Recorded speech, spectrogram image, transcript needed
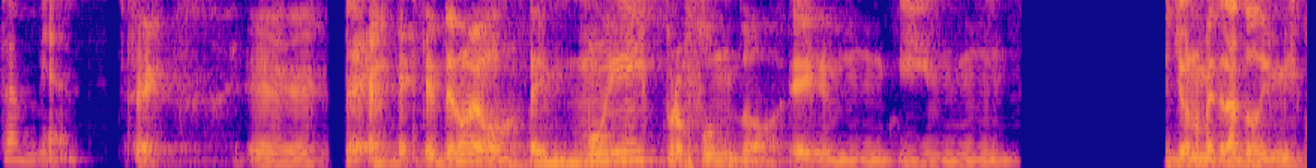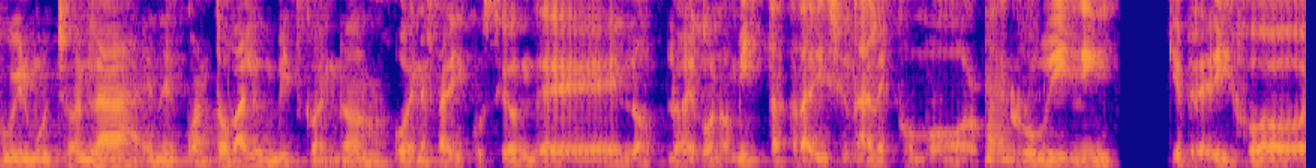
También. Sí. Eh, eh, de nuevo, es muy profundo em, y yo no me trato de inmiscuir mucho en, la, en el cuánto vale un Bitcoin, ¿no? O en esa discusión de los, economistas tradicionales como Rubini, que predijo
